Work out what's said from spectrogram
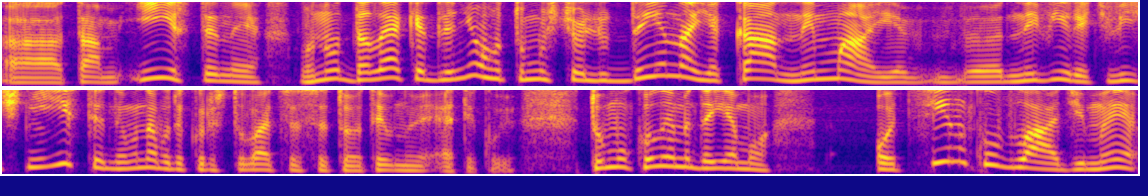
е, там істини, воно далеке для нього, тому що людина, яка не має, не вірить в вічні істини, вона буде користуватися ситуативною етикою. Тому, коли ми даємо оцінку владі, ми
